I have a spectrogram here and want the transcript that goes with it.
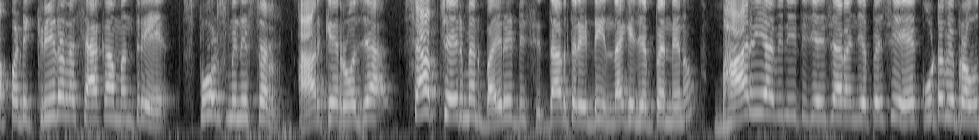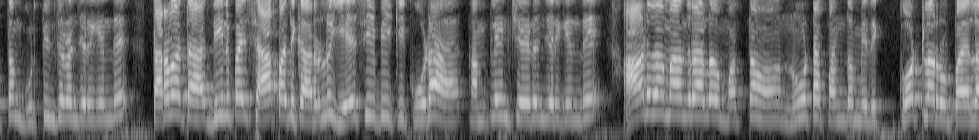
అప్పటి క్రీడల శాఖ మంత్రి sports minister RK Roja SAAP chairman Byreddy Siddhartha Reddy ఇందాకే చెప్పాను నేను భారీ అవినీతి చేశారని చెప్పేసి కూటమి ప్రభుత్వం గుర్తించడం జరిగింది. తర్వాత దీనిపై శాప్ అధికారులు ఏసీబీకి కూడా కంప్లైంట్ చేయడం జరిగింది. ఆడుదాం మొత్తం నూట పంతొమ్మిది కోట్ల రూపాయల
